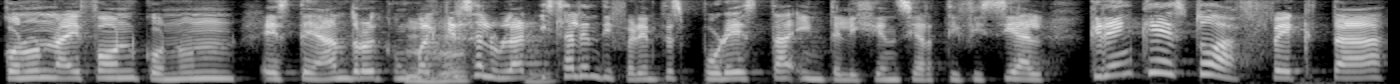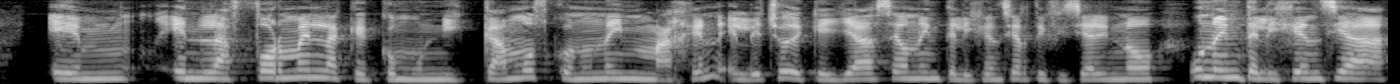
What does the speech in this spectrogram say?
con un iPhone, con un este, Android, con cualquier celular, y salen diferentes por esta inteligencia artificial. ¿Creen que esto afecta em, en la forma en la que comunicamos con una imagen, el hecho de que ya sea una inteligencia artificial y no una inteligencia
